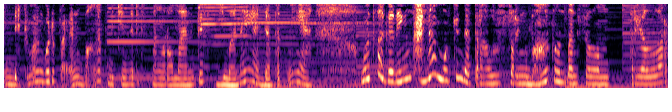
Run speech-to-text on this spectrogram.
dari kemarin gue udah pengen banget bikin cerita tentang romantis. Gimana ya dapetnya ya? Gue tuh agak bingung karena mungkin udah terlalu sering banget nonton film thriller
